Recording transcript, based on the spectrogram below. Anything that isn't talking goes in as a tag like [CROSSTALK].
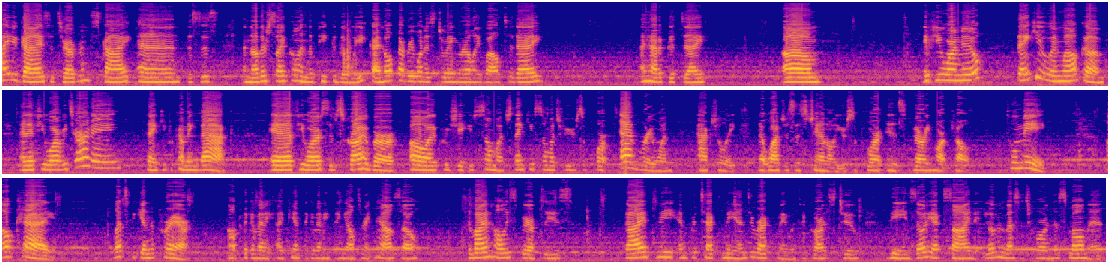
Hi, you guys. It's Reverend Sky, and this is another cycle in the peak of the week. I hope everyone is doing really well today. I had a good day. Um, if you are new, thank you and welcome. And if you are returning, thank you for coming back. If you are a subscriber, oh, I appreciate you so much. Thank you so much for your support, everyone actually, that watches this channel. Your support is very heartfelt to me. Okay, let's begin the prayer. I don't think of any, I can't think of anything else right now, so Divine Holy Spirit, please guide me and protect me and direct me with regards to the zodiac sign that you have a message for in this moment.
